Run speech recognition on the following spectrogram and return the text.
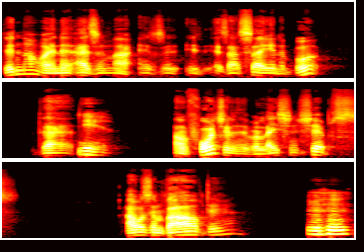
Didn't know, and as in my as as I say in the book, that Yeah. unfortunately, the relationships I was involved in Mm-hmm.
